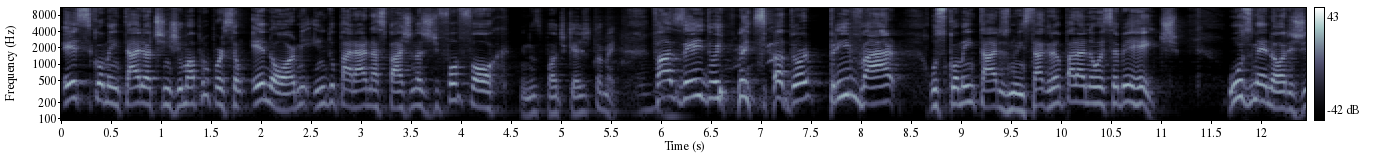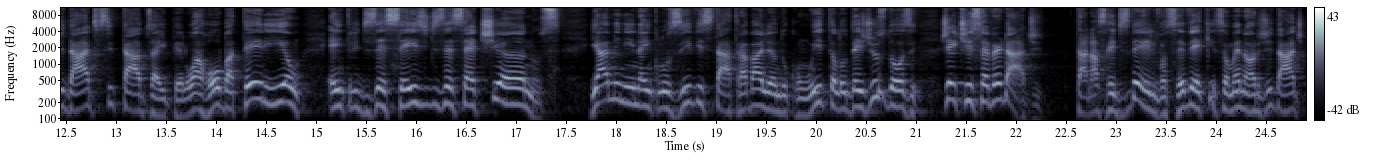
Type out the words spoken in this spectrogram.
Esse comentário atingiu uma proporção enorme, indo parar nas páginas de fofoca e nos podcasts também, fazendo o influenciador privar os comentários no Instagram para não receber hate. Os menores de idade citados aí pelo arroba teriam entre 16 e 17 anos. E a menina, inclusive, está trabalhando com o Ítalo desde os 12. Gente, isso é verdade. Tá nas redes dele, você vê que são menores de idade,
